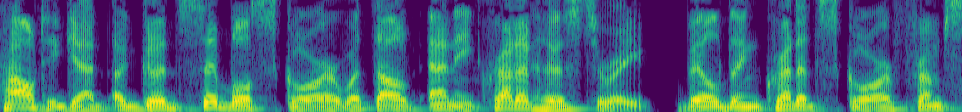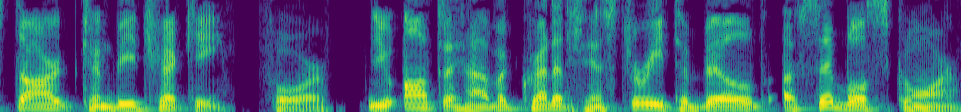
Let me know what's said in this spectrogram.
How to get a good CIBIL score without any credit history. Building credit score from start can be tricky. 4. You ought to have a credit history to build a CIBIL score,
